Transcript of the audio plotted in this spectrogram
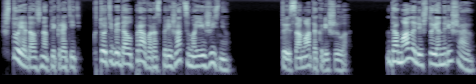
«Что я должна прекратить? Кто тебе дал право распоряжаться моей жизнью?» «Ты сама так решила». «Да мало ли, что я нарешаю».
